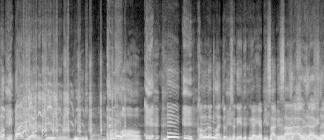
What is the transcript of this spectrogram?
nggak bip lagi anjing. Bilang. Tolong. Kalau udah telanjur bisa diedit nggak ya? Bisa bisa. Bisa, bisa, bisa,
